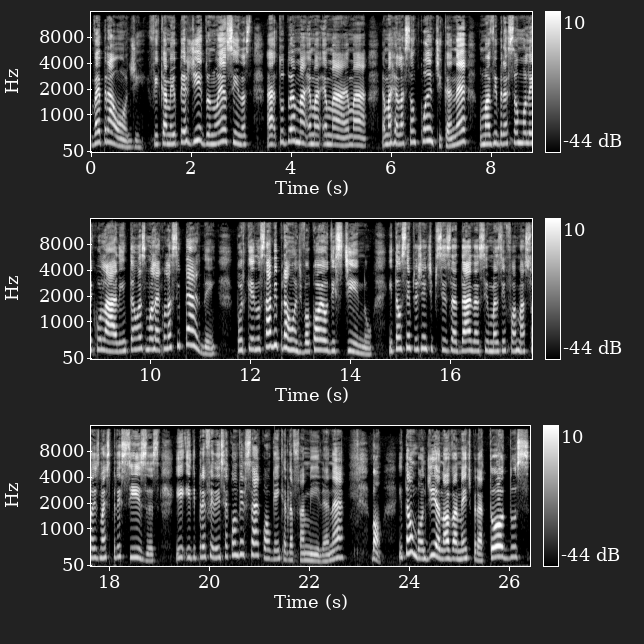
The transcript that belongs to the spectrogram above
vai para onde? Fica meio perdido, não é assim? Nós, ah, tudo é uma, é, uma, é, uma, é, uma, é uma relação quântica, né? Uma vibração molecular. Então, as moléculas se perdem porque não sabe para onde vou, qual é o destino. Então, sempre a gente precisa dar assim, umas informações mais precisas e, e, de preferência, conversar com alguém que é da família, né? Bom, então, bom dia novamente para todos.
